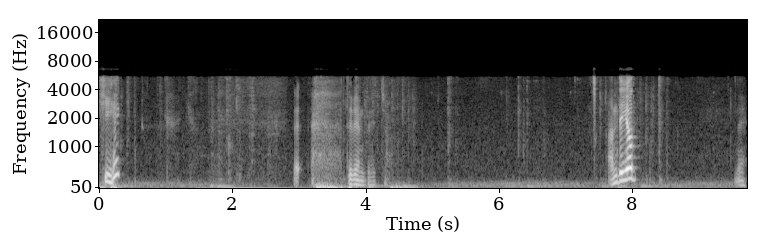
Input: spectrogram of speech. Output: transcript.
히핵? 네, 드뱀도 했죠. 안 돼요. 네.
